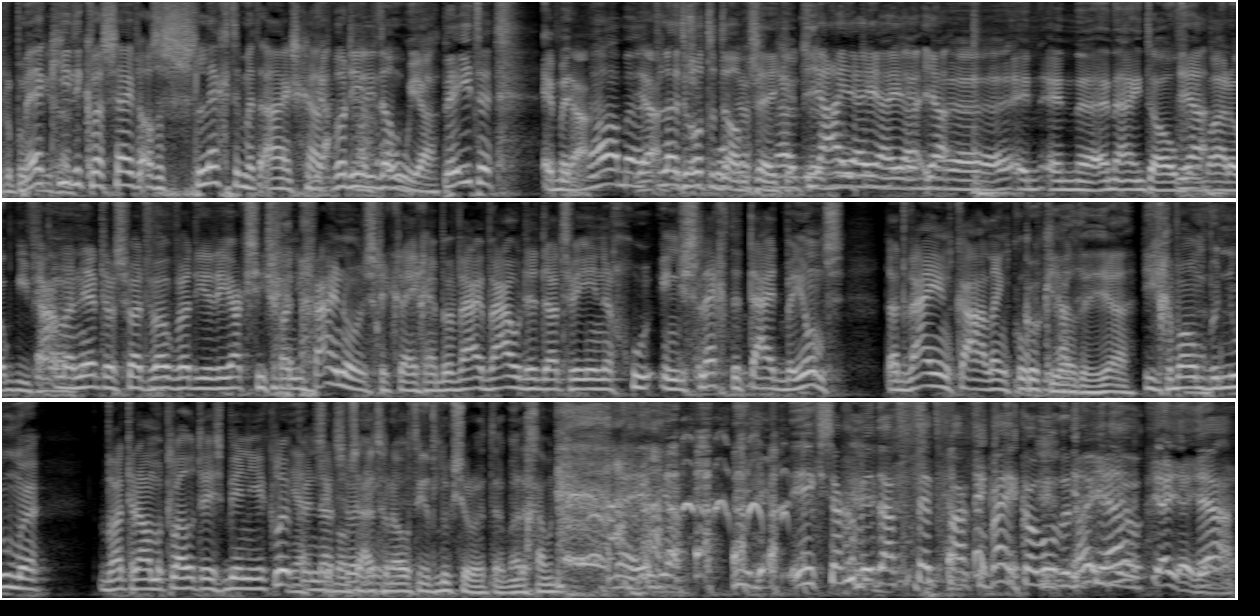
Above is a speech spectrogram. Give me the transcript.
papier Merken jullie qua cijfers als het slechter met Ajax gaat, Ja, worden jullie ja, dan oh ja. beter? En met Ja. name Ja. Vanuit de Rotterdam zeker. Ja, eh, ja, ja, ja, en, ja. eh, En, en, en Eindhoven Ja. waren ook niet Ja, vandaan. maar net als wat we ook wel die reacties van die Feyenoorders gekregen hebben. Wij wouden dat we in, een goed, in die slechte tijd bij ons... dat wij een kale en Kokkie hadden. hadden, ja. Die gewoon benoemen wat er allemaal kloten is binnen je club. Ja, en ze Ze dat hebben ons uitgenodigd in het Luxor Hotel, maar dat gaan we niet. Nee, ja. Ik zag hem inderdaad vet vaak voorbij komen onder de Oh, ja? video. Ja, ja, ja.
